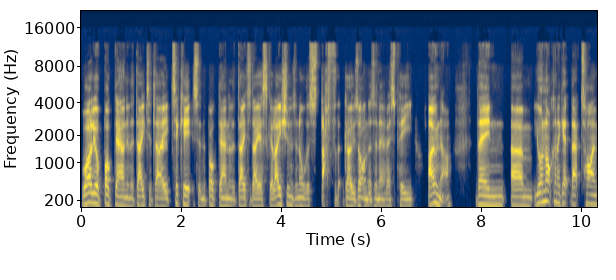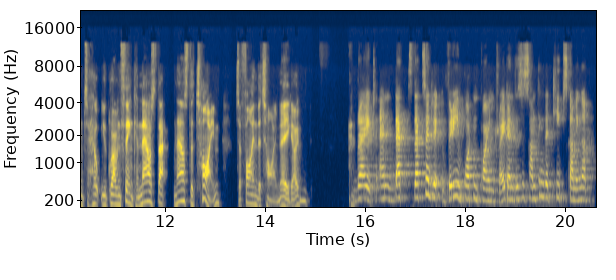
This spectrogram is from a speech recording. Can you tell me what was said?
while you're bogged down in the day-to-day tickets and the bogged down in the day-to-day escalations and all the stuff that goes on as an MSP owner, then um, you're not going to get that time to help you grow and think. And now's that now's the time to find the time. There you go. Right, and that's that's a very important point, right? And this is something that keeps coming up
